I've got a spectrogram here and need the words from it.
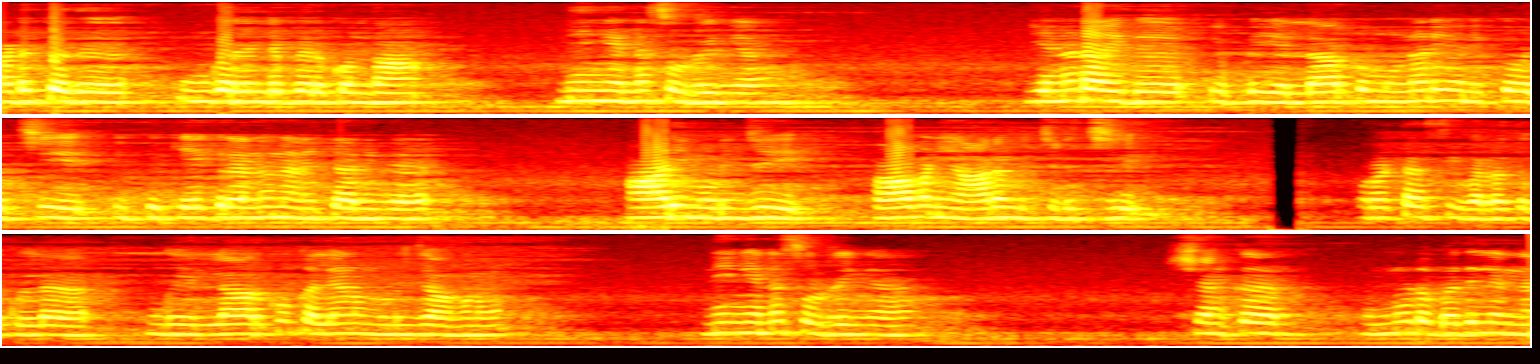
அடுத்தது உங்கள் ரெண்டு பேருக்கும் தான். நீங்கள் என்ன சொல்கிறீங்க என்னடா இது? இப்படி எல்லாருக்கும் முன்னாடியும் நிற்க வச்சு இப்படி கேட்குறேன்னு நினைக்காதீங்க. ஆடி முடிஞ்சு ஆவணி ஆரம்பிச்சிடுச்சு. புரட்டாசி வர்றதுக்குள்ளே உங்கள் எல்லாருக்கும் கல்யாணம் முடிஞ்சாகணும். நீங்கள் என்ன சொல்கிறீங்க ஷங்கர் உன்னோட பதில் என்ன?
